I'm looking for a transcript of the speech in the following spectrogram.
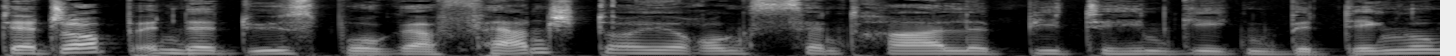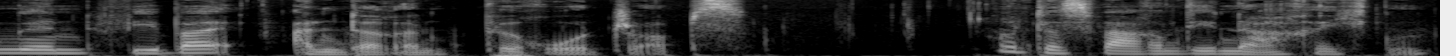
Der Job in der Duisburger Fernsteuerungszentrale biete hingegen Bedingungen wie bei anderen Bürojobs. Und das waren die Nachrichten.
